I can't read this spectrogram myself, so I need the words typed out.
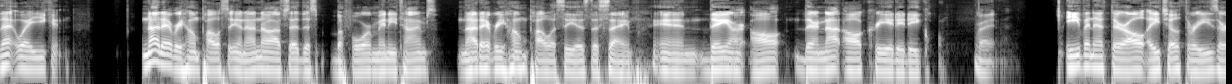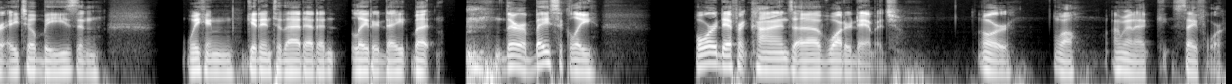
That way you can, not every home policy, and I know I've said this before many times, not every home policy is the same, and they aren't all, they're not all created equal. Right even if they're all HO3s or HOBs, and we can get into that at a later date, but there are basically four different kinds of water damage. Or, well, I'm going to say four.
